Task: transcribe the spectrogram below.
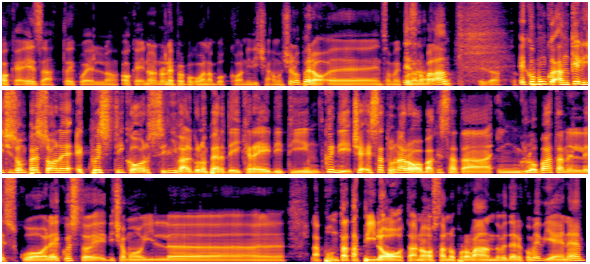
Ok, esatto, è quello. Ok, no, non è proprio come la Bocconi, diciamocelo, però eh, insomma è quella esatto, roba là. Esatto. E comunque anche lì ci sono persone e questi corsi gli valgono per dei crediti. Quindi cioè, è stata una roba che è stata inglobata nelle scuole. Questo è, diciamo, il, la puntata pilota, no? Stanno provando a vedere come viene.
